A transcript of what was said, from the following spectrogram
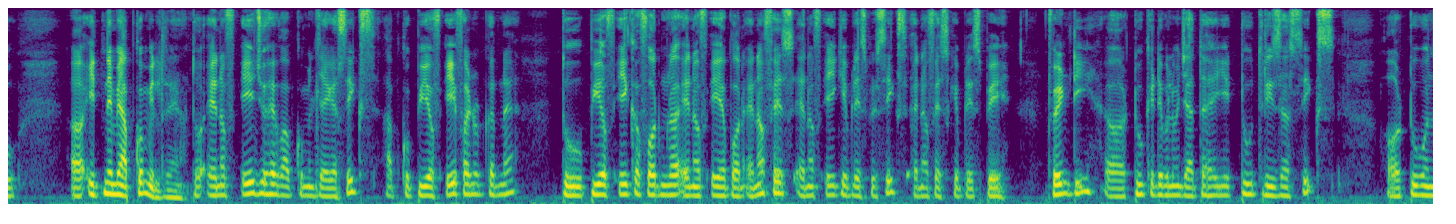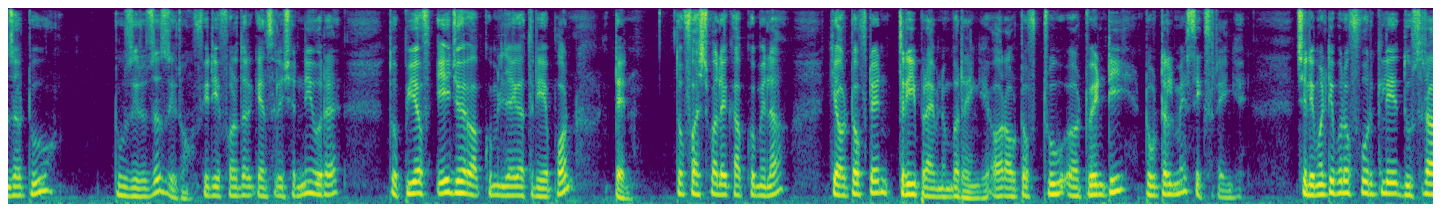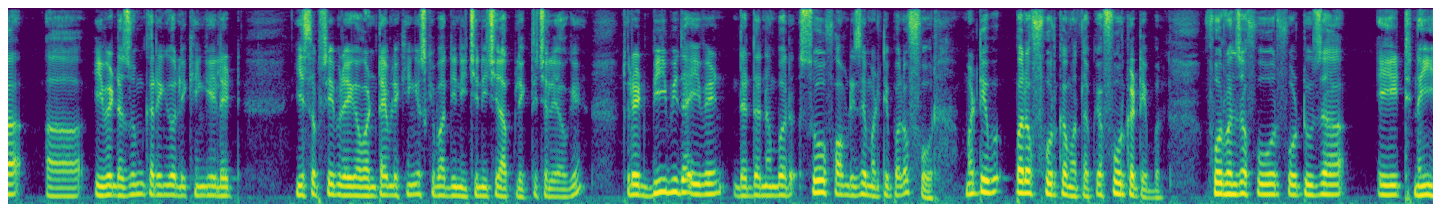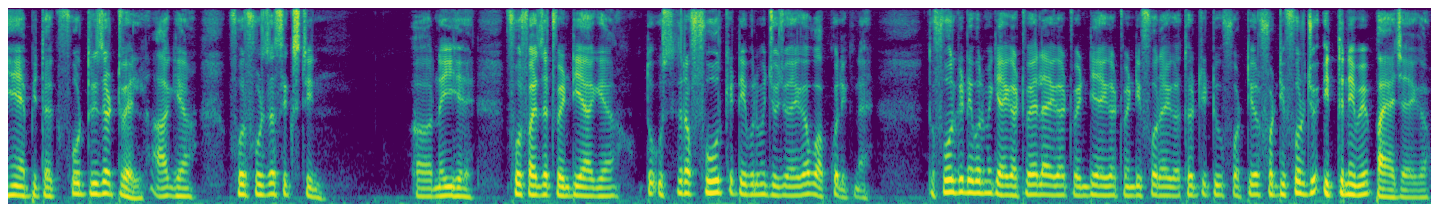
इतने में आपको मिल रहे हैं। तो एन ऑफ़ ए जो है वो आपको मिल जाएगा सिक्स आपको P of A find out करना है। तो पी ऑफ़ ए का formula n of A upon n of S n of A के प्लेस पे सिक्स एन ऑफ़ एस के प्लेस पे ट्वेंटी टू के टेबल में जाता है ये टू थ्री ज़ा सिक्स और टू वन ज़ा टू टू ज़ीरो ज़ा ज़ीरो फिर ये फर्दर कैंसिलेशन नहीं हो रहा है। तो पी ऑफ़ ए जो है आपको मिल जाएगा थ्री अपॉन टेन तो फ़र्स्ट वाले का आपको मिला कि out of ten three prime number रहेंगे और out of two twenty total में सिक्स रहेंगे। चलिए मल्टीपल ऑफ़ फोर के लिए दूसरा इवेंट अजूम करेंगे और लिखेंगे लेट ये सब सेम रहेगा वन टाइम लिखेंगे, उसके बाद ये नीचे नीचे आप लिखते चले जाओगे। तो let B be the event that the number so form is a multiple of four multiple of four का मतलब क्या? फोर का टेबल फोर वन ज़ा फोर फोर टू ज़ा एट नहीं है अभी तक। फोर थ्री ज़ा ट्वेल्व आ गया। फोर फोर ज़ा सिक्सटीन नहीं है। फोर फाइव ज़ा ट्वेंटी आ गया। तो उसी तरह फोर के टेबल में जो जो आएगा वो आपको लिखना है। तो फोर के टेबल में क्या आएगा? ट्वेल्व आएगा ट्वेंटी आएगा ट्वेंटी फोर आएगा थर्टी टू फोर्टी और फोर्टी फोर जो इतने में पाया जाएगा।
